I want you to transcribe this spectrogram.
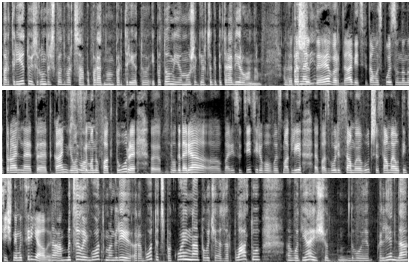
портрету из Рундельского дворца, по парадному портрету, и потом ее мужа герцога Петра Бирона. А это шедевр, да, ведь там использована натуральная ткань леонской мануфактуры. Все. Благодаря Борису Тетереву вы смогли позволить самые лучшие, самые аутентичные материалы. Да, мы целый год могли работать спокойно, получая зарплату, вот я еще двое коллег, да,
